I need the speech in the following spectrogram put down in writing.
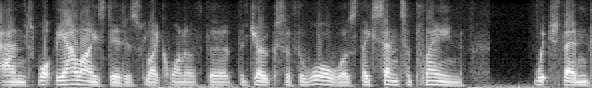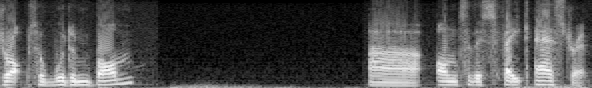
and what the Allies did is like one of the the jokes of the war was they sent a plane which then dropped a wooden bomb uh, onto this fake airstrip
